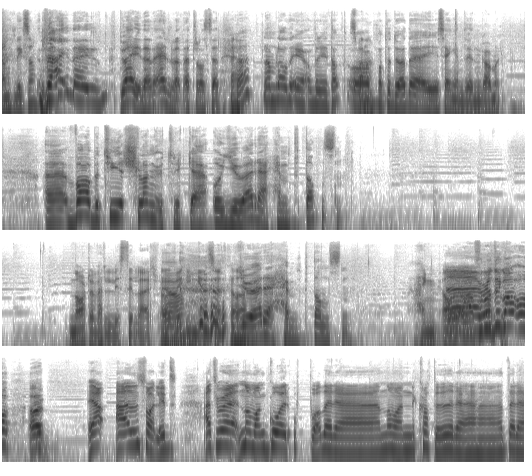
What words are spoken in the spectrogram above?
langt, liksom. Nei, er- du er i den elven et eller annet sted. Ja. Men han ble aldri, aldri tatt, og Spennende. på døde i sengen sin gammel. Eh, hva betyr slanguttrykket 'å gjøre hempdansen'? Nå ble det veldig stille her. Ja. Gjøre hempdansen. Heng... Uh, uh, du å. Ja, jeg er svarer litt. Jeg tror det- når man går oppå dere Når man klatrer dere, dere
